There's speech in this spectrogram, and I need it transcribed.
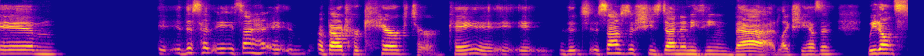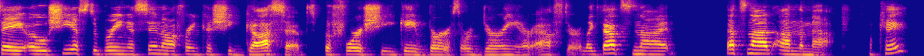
um, it, this it's not about her character okay? It, it, it's not as if she's done anything bad. Like she hasn't we don't say oh she has to bring a sin offering because she gossiped before she gave birth or during or after. Like that's not that's not on the map okay?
